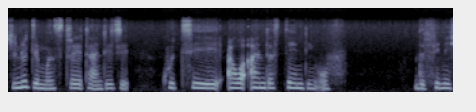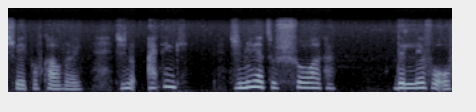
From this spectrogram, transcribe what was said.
zvinodemonstrate handiti kuti our understanding of the finished work of calvary. Zvino i think zvinonyatsoshowa the level of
